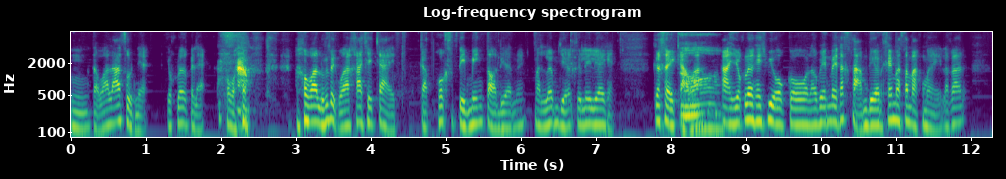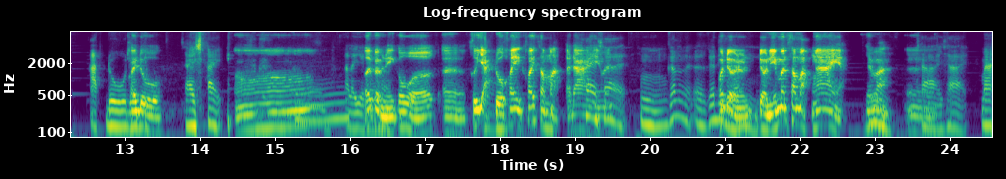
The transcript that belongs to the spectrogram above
อืมแต่ว่าล่าสุดเนี่ยยกเลิกไปแล้ว เพราะว่าอ้าวเพราะว่ารู้สึกว่าค่าใช้จ่ายกับพวกสตรีมมิ่งต่อเดือนมันเริ่มเยอะขึ้นเรื่อยๆไงก็เคยกล่าวว่าอ๋ออ่อะยกเลิก HBO Go แล้วเว้นไปสักสามเดือนค่อยมาสมัครใหม่แล้วก็อัดดูค่อยดู ใช่ใช่อ๋อออะไรอย่างเอ้ยแบบนี้ก็ work เออคืออยากดูค่อยค่อยสมัครก็ได้ใช่ใช่ไหมใช่อืมก็เลยเออก็เพราะเดี๋ยวนะเดี๋ยวนี้มันสมัครง่ายอะใช่ป่ะเออใช่ใช่มา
